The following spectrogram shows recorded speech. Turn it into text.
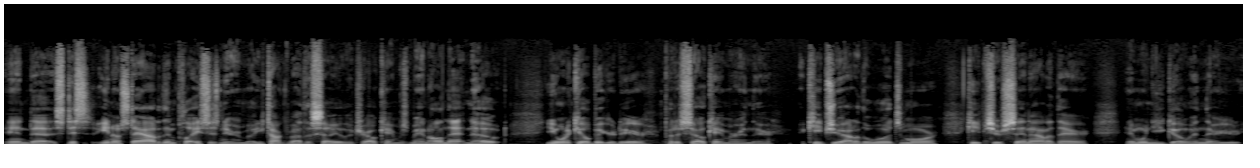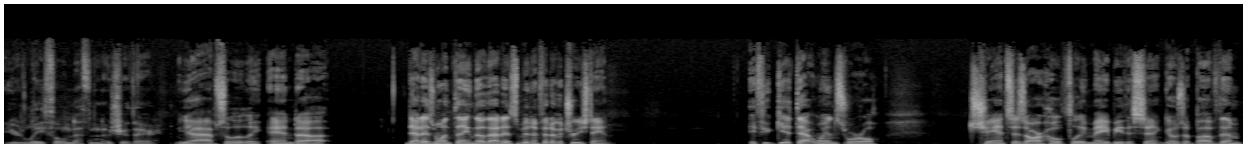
and uh, just you know stay out of them places near them. But you talked about the cellular trail cameras, man. On that note, you want to kill bigger deer, put a cell camera in there. It keeps you out of the woods more, keeps your scent out of there, and when you go in there, you're, you're lethal. Nothing knows you're there. Yeah, absolutely. And uh, that is one thing, though. That is the benefit of a tree stand. If you get that wind swirl, chances are, hopefully, maybe the scent goes above them.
